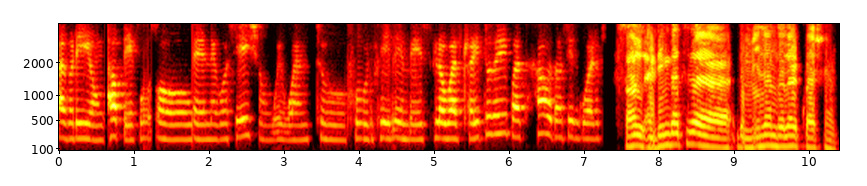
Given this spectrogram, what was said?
agree on topic or a negotiation we want to fulfill in this global trade today but how does it work? So i think that's the the million dollar question.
